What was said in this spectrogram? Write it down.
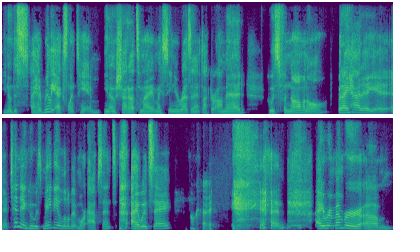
you know, this, I had a really excellent team. You know, shout out to my, my senior resident, Dr. Ahmed, who was phenomenal. But I had a an attending who was maybe a little bit more absent, I would say. Okay. and I remember um,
